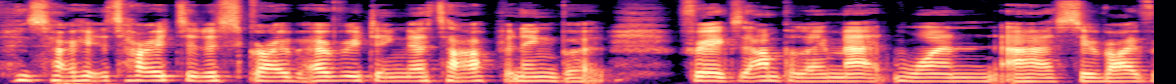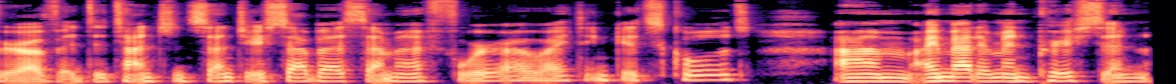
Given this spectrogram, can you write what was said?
sorry it's hard to describe everything that's happening but for example i met one uh, survivor of a detention center seba semaforo i think it's called. Um i met him in person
